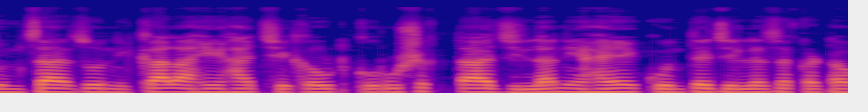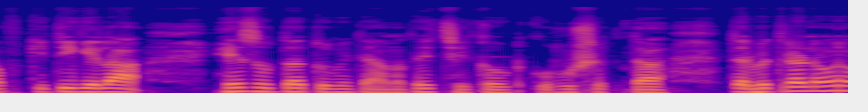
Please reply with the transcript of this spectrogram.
तुमचा जो निकाल आहे हा चेकआउट करू शकता. जिल्हानिहाय कोणत्या जिल्ह्याचा कट ऑफ किती गेला हे सुद्धा तुम्ही त्यामध्ये चेकआउट करू शकता. तर मित्रांनो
